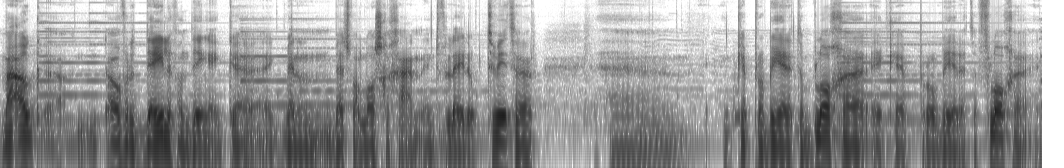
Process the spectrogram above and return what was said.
Maar ook over het delen van dingen. Ik, ik ben best wel losgegaan in het verleden op Twitter. Ik heb proberen te bloggen. Ik heb proberen te vloggen. En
